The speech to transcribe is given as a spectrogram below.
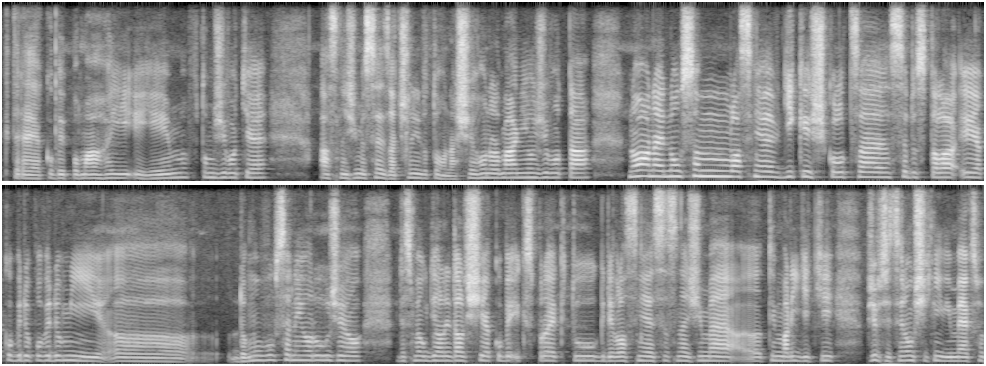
které jakoby pomáhají i jim v tom životě a snažíme se je začlenit do toho našeho normálního života. No a najednou jsem vlastně díky školce se dostala i jakoby do povědomí e, domovů seniorů, že jo, kde jsme udělali další jakoby x projektů, kdy vlastně se snažíme e, ty malé děti, protože přeci jenom všichni víme, jak jsme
